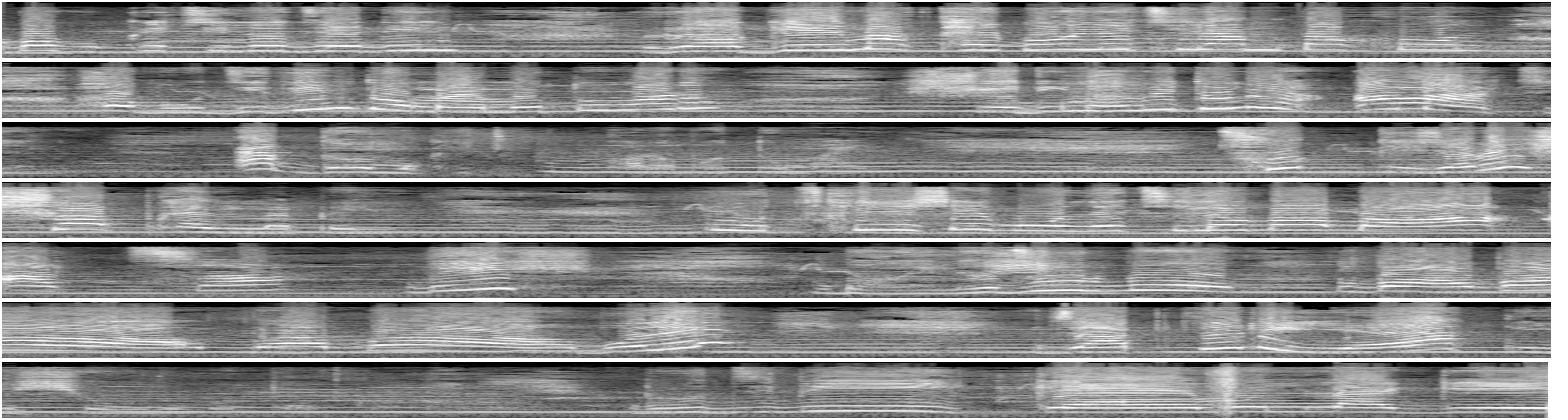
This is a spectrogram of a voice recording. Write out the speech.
বাবা বকেছিল যেদিন, রাগের মাথায় বলেছিলাম তখন, হব, যেদিন তোমার মতো বড়, সেদিন হবে তুমি আমার ছেলে। এক ধমকে চুপ করাবো তোমায়। ছুটতে যাবে সব খেলনা পেলে মুচকে এসে বলেছিল, বাবা আচ্ছা বেশ ভয়না জুড়বো, বাবা বাবা, বলে জাপতারি এক উড়বো বুঝবি কেমন লাগে,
